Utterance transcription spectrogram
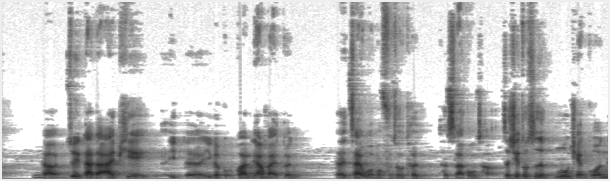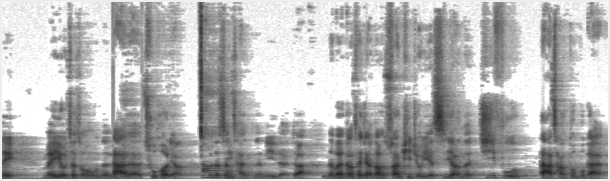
到最大的 IPA。一呃一个罐两百吨，呃，在我们福州特特斯拉工厂，这些都是目前国内没有这种的大的出货量或者生产能力的，对吧？那么刚才讲到酸啤酒也是一样的，几乎大厂都不敢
